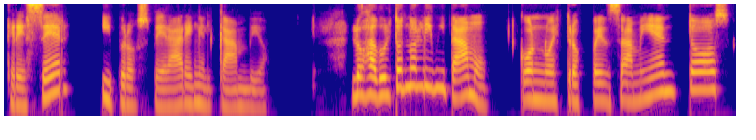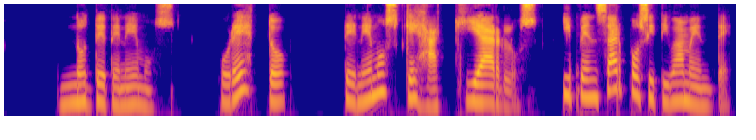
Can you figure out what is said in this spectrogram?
crecer y prosperar en el cambio. Los adultos nos limitamos con nuestros pensamientos, nos detenemos. Por esto, tenemos que hackearlos y pensar positivamente,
